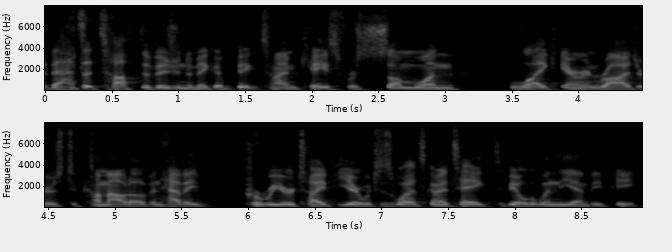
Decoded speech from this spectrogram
That's a tough division to make a big time case for someone like Aaron Rodgers to come out of and have a career type year, which is what it's going to take to be able to win the MVP.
